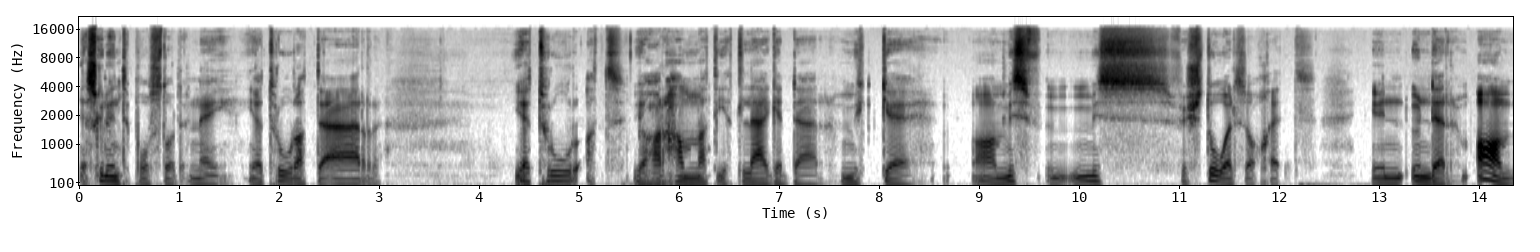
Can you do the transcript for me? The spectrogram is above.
Jag skulle inte påstå det, nej. Jag tror att det är... Jag tror att vi har hamnat i ett läge där mycket ja, miss, missförståelse har skett in, under ja,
